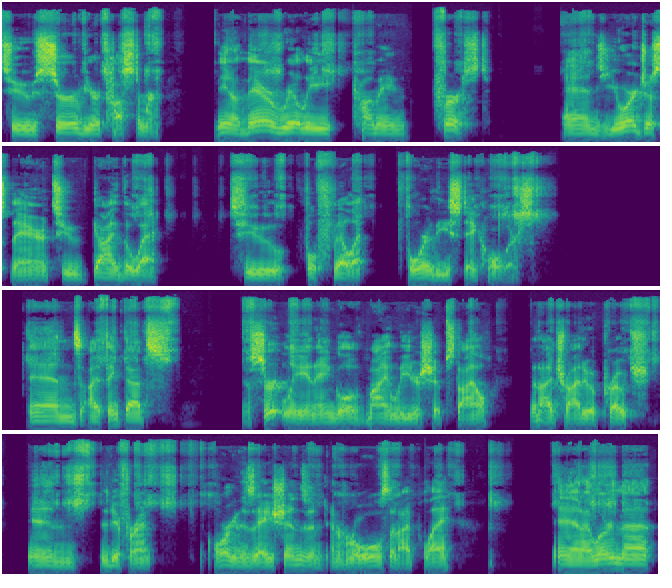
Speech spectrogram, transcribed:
to serve your customer. You know, they're really coming first. And you're just there to guide the way, to fulfill it for these stakeholders. And I think that's know, certainly an angle of my leadership style that I try to approach in the different organizations and, and roles that I play. And I learned that,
